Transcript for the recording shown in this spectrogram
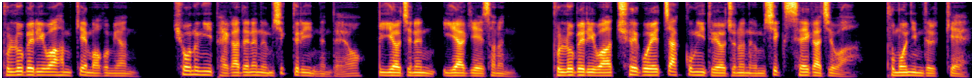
블루베리와 함께 먹으면 효능이 배가 되는 음식들이 있는데요. 이어지는 이야기에서는 블루베리와 최고의 짝꿍이 되어주는 음식 세가지와 부모님들께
